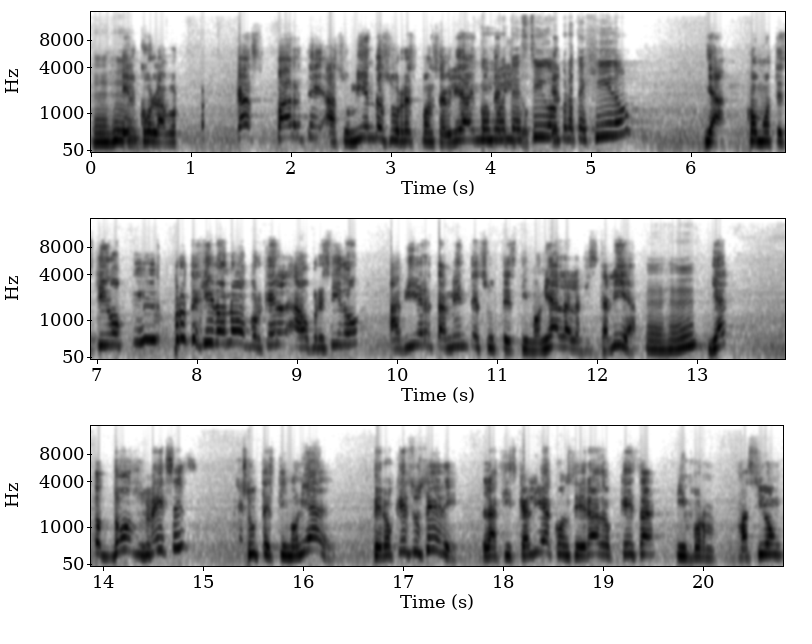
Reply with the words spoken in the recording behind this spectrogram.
El colaborador eficaz parte asumiendo su responsabilidad en ¿Como un delito. testigo protegido? Ya, como testigo mm, protegido no, porque él ha ofrecido abiertamente su testimonial a la fiscalía. Ya dos veces su testimonial. Pero ¿qué sucede? La fiscalía ha considerado que esa información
